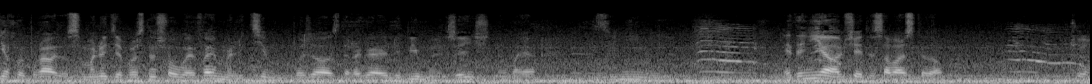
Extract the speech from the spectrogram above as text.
нехуй, правда. В самолете я просто нашел Wi-Fi, мы летим. Пожалуйста, дорогая, любимая женщина моя, извини меня. Это не я вообще, это Саваш сказал. Что?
